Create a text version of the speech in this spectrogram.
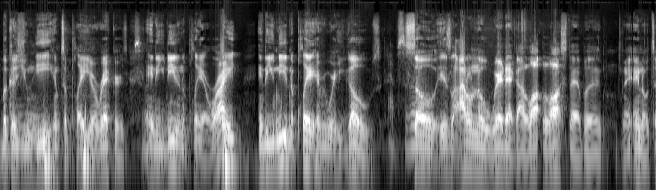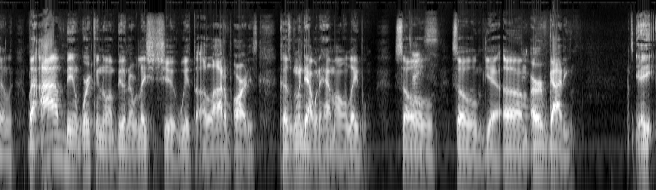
because you need him to play your records, and then you need him to play it right, and then you need him to play it everywhere he goes. Absolutely. So it's I don't know where that got lo- lost at, but. Ain't no telling. But I've been working on building a relationship with a lot of artists because one day I want to have my own label. So, Nice. so yeah, um, Irv Gotti. It-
